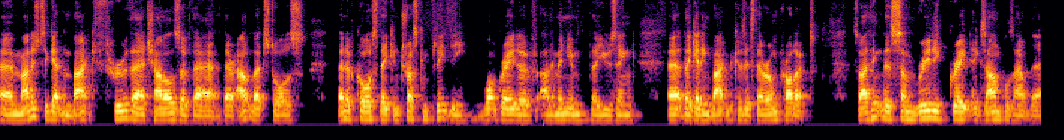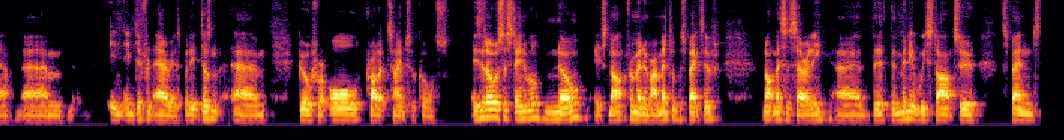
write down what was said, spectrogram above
uh, manage to get them back through their channels of their their outlet stores, then of course they can trust completely what grade of aluminium they're using, uh, they're getting back because it's their own product. So I think there's some really great examples out there um, in, in different areas, but it doesn't um, go for all product types, of course. Is it always sustainable? No, it's not. From an environmental perspective, not necessarily. Uh, the, the minute we start to spend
